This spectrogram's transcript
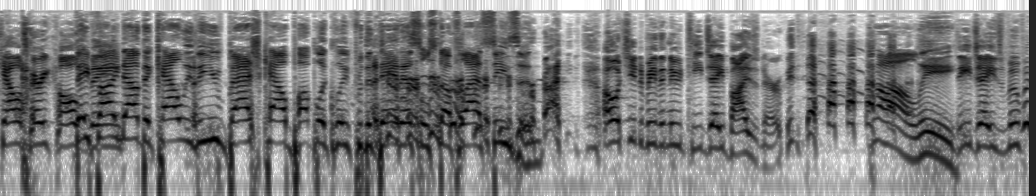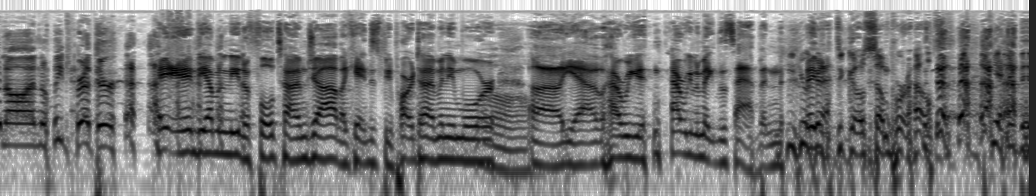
Calipari calls They me. find out that Cali, that you bashed Cal publicly for the Dan Issel stuff last season. right. I want you to be the new TJ Beisner. Golly. DJ's moving on. We'd rather. hey Andy, I'm gonna need a full time job. I can't just be part time anymore. Oh. Uh, yeah, how are we how are we gonna make this happen? You're gonna have to go somewhere else. yeah, the,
